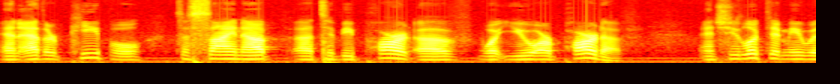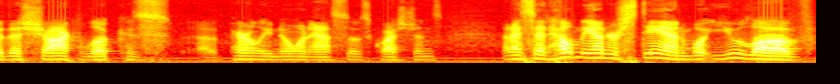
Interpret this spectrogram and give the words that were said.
and other people to sign up uh, to be part of what you are part of. And she looked at me with a shocked look because apparently no one asked those questions. And I said, Help me understand what you love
